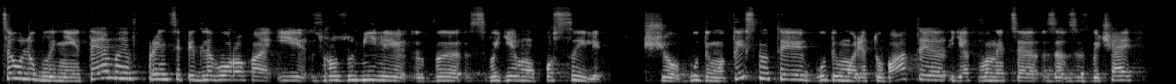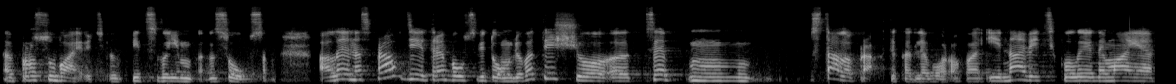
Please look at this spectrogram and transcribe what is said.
Це улюблені теми, в принципі, для ворога і зрозумілі в своєму посилі. Що будемо тиснути, будемо рятувати, як вони це зазвичай е, просувають під своїм е, соусом. Але насправді треба усвідомлювати, що е, це стала практика для ворога, і навіть коли немає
